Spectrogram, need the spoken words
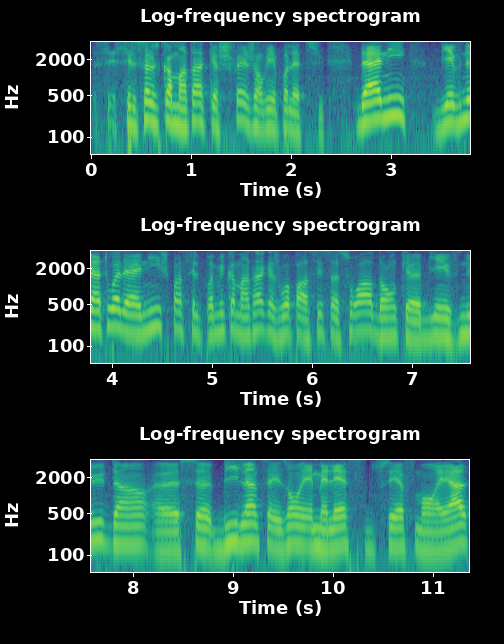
c'est le seul commentaire que je fais, je reviens pas là-dessus. Danny, bienvenue à toi, Danny. Je pense que c'est le premier commentaire que je vois passer ce soir, donc euh, bienvenue dans euh, ce bilan de saison MLS du CF Montréal.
